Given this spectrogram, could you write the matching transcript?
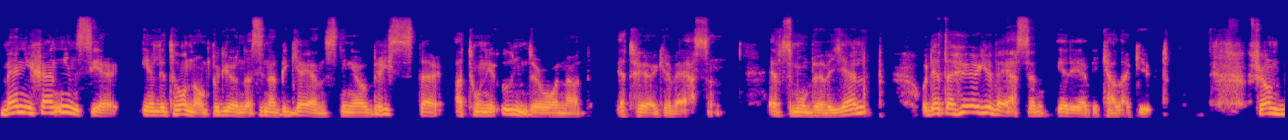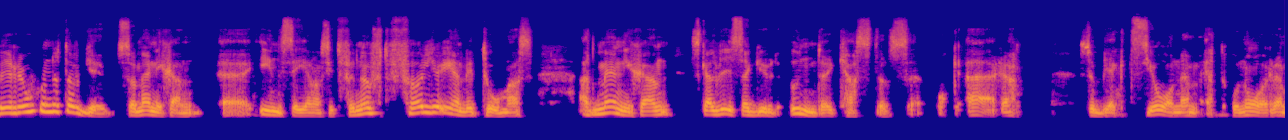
Människan inser enligt honom på grund av sina begränsningar och brister att hon är underordnad ett högre väsen eftersom hon behöver hjälp och detta högre väsen är det vi kallar Gud. Från beroendet av Gud som människan eh, inser genom sitt förnuft följer enligt Thomas att människan ska visa Gud underkastelse och ära. Subjektionem et honorem.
